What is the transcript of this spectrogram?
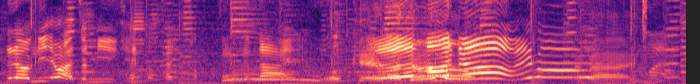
เร็วๆนี้อาจจะมีแข่งกับแฟนคลับกันก็ได้โอเคเอมาอเด้อรอเด้อบ๊ายบาย拜拜。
